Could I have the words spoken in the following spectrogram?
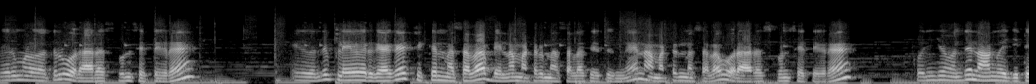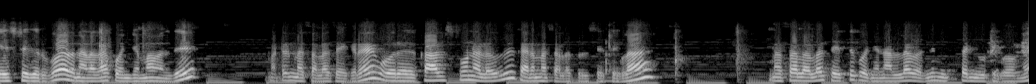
வெறும் மிளகாத்தூள் ஒரு அரை ஸ்பூன் சேர்த்துக்கிறேன். இது வந்து ஃப்ளேவருக்காக சிக்கன் மசாலா அப்படிலாம் மட்டன் மசாலா சேர்த்துக்குங்க. நான் மட்டன் மசாலா ஒரு அரை ஸ்பூன் சேர்த்துக்கிறேன். கொஞ்சம் வந்து நான்வெஜ் டேஸ்ட்டுக்கு இருக்கும். அதனால தான் கொஞ்சமாக வந்து மட்டன் மசாலா சேர்க்குறேன். ஒரு கால் ஸ்பூன் அளவு கரம் மசாலா தூள் சேர்த்துக்கலாம். மசாலாலாம் சேர்த்து கொஞ்சம் நல்லா வந்து மிக்ஸ் பண்ணி விட்டுக்கோங்க.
